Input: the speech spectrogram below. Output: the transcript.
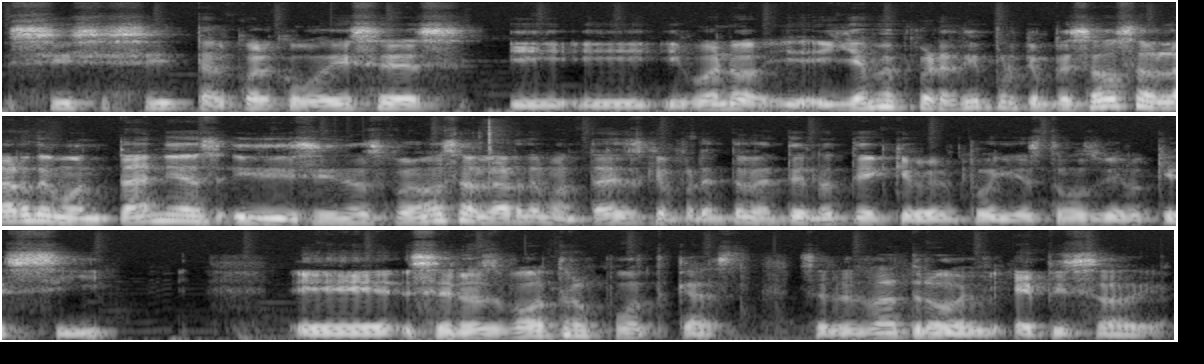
Sí, sí, sí, tal cual como dices. Y, bueno, ya me perdí porque empezamos a hablar de montañas y si nos ponemos a hablar de montañas que aparentemente no tiene que ver, pero ya estamos viendo que sí, eh, se nos va otro podcast, se nos va otro episodio.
